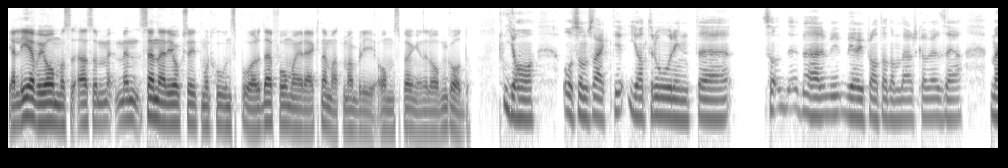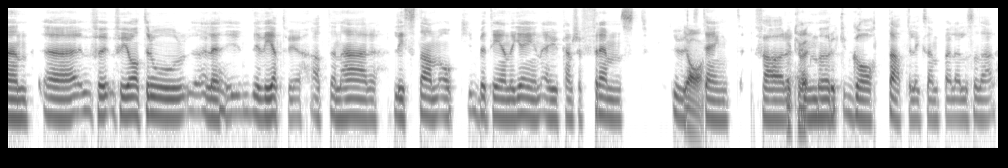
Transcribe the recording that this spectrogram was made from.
Jag lever ju om, och, så- alltså, men- sen är det ju också ett motionsspår. Där får man ju räkna med att man blir omsprungen eller omgådd. Ja, och som sagt, jag tror inte... Så det här, vi, vi har ju pratat om det här ska vi väl säga. Men eh, för, för jag tror, eller det vet vi ju, att den här listan och beteendegrejen är ju kanske främst Ja. uttänkt för För kväll- en mörk gata till exempel eller sådär.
